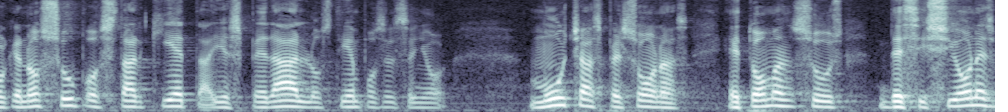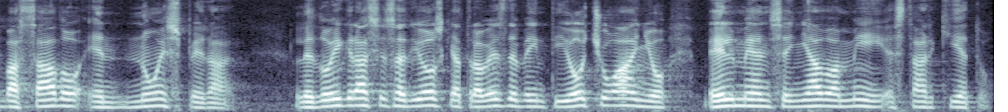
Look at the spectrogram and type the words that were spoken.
porque no supo estar quieta y esperar los tiempos del Señor. Muchas personas eh, toman sus decisiones basado en no esperar. Le doy gracias a Dios que a través de 28 años Él me ha enseñado a mí estar quieto.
